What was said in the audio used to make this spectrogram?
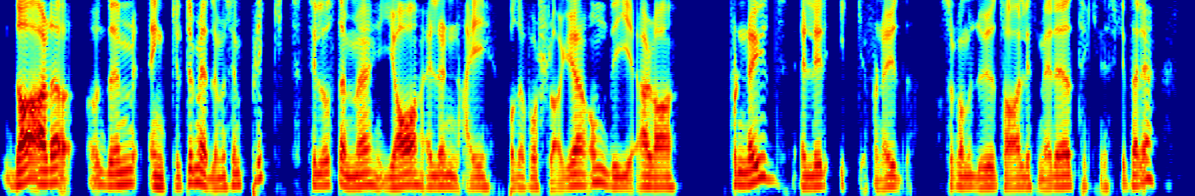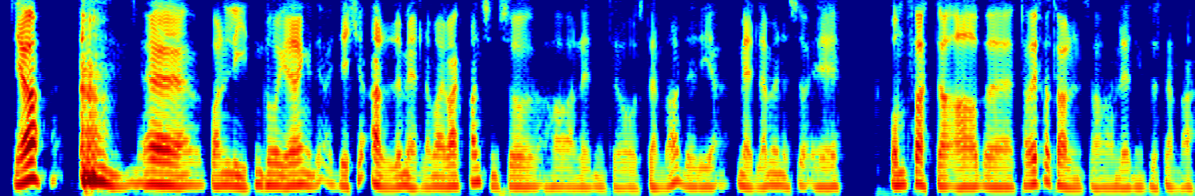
Da er det de enkelte medlemmet sin plikt til å stemme ja eller nei på det forslaget, om de er da fornøyd eller ikke fornøyd. Så kan du ta litt mer tekniske, Terje. Ja, eh, bare en liten korrigering. Det er ikke alle medlemmer i vaktbransjen som har anledning til å stemme. Det er de medlemmene som er omfattet av eh, tariffavtalen, som har anledning til å stemme.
